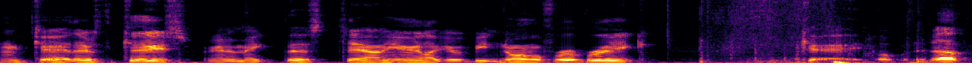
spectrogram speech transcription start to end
Okay, there's the case. We're going to make this down here like it would be normal for a break. Okay, open it up.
